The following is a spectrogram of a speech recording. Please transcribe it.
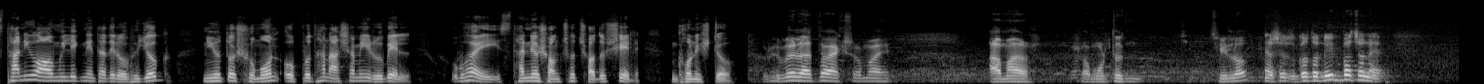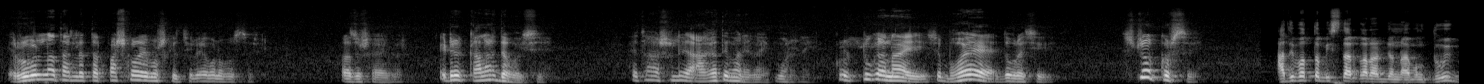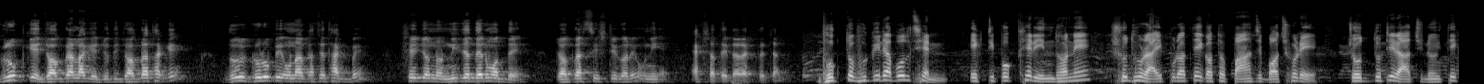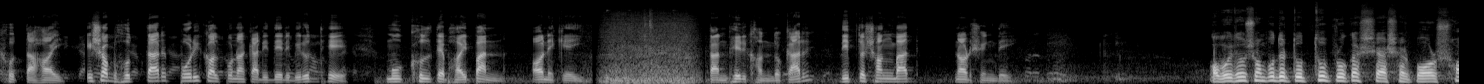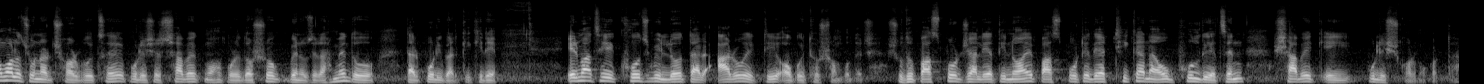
স্থানীয় আওয়ামী লীগ নেতাদের অভিযোগ নিহত সুমন ও প্রধান আসামি রুবেল উভয়ই স্থানীয় সংসদ সদস্যের ঘনিষ্ঠ। রুবেল এত এক সময় আমার সমর্থন ছিল। গত নির্বাচনে রুবেল না থাকলে তার পাশ করাই মুশকিল ছিল এমন অবস্থা ছিল রাজু সাহেবের। এটার কালার দেওয়া হয়েছে। এটা আসলে আঘাতে মানে নাই মনে নাই। কোনো টুকা নাই সে ভয়ে দৌড়াইছে। স্ট্রোক করছে। আধিপত্য বিস্তার করার জন্য এবং দুই গ্রুপকে ঝগড়া লাগে যদি ঝগড়া থাকে দুই গ্রুপই ওনার কাছে থাকবে। সেই জন্য নিজেদের মধ্যে ঝগড়া সৃষ্টি করে উনি একসাথে এটা রাখতে চান। ভুক্তভোগীরা বলছেন একটি পক্ষের ইন্ধনে শুধু রায়পুরাতে গত পাঁচ বছরে চোদ্দটি রাজনৈতিক হত্যা হয়। এসব হত্যার পরিকল্পনাকারীদের বিরুদ্ধে মুখ খুলতে ভয় পান অনেকেই। তানভীর খন্দকার। দীপ্ত সংবাদ, নরসিংদী। অবৈধ সম্পদের তথ্য প্রকাশ্যে আসার পর সমালোচনার ঝড় বইছে পুলিশের সাবেক মহাপরিদর্শক বেনজির আহমেদ ও তার পরিবারকে ঘিরে। এর মাঝে খোঁজ মিলল তার আরও একটি অবৈধ সম্পদের। শুধু পাসপোর্ট জালিয়াতি নয়, পাসপোর্টে দেওয়ার ঠিকানাও ভুল দিয়েছেন সাবেক এই পুলিশ কর্মকর্তা।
